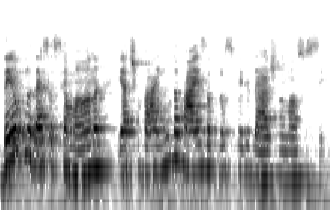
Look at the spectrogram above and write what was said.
dentro dessa semana e ativar ainda mais a prosperidade no nosso ser.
